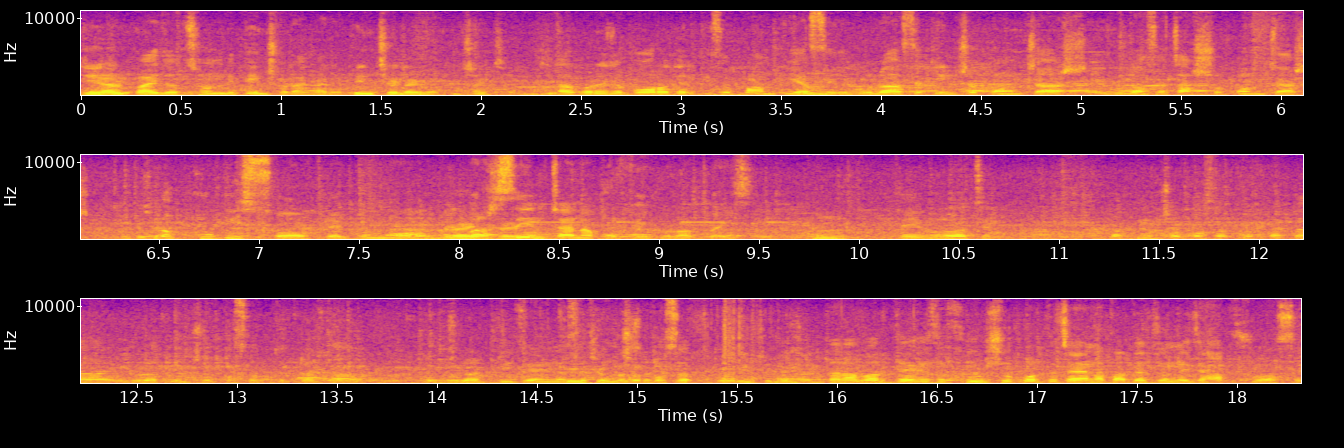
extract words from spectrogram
জি, এটার প্রাইস হচ্ছে অনলি তিনশো টাকা তিনশো টাকা। আচ্ছা তারপরে যে বড়দের কিছু পাম্পি আছে এগুলো আছে তিনশো পঞ্চাশ এগুলো আছে চারশো পঞ্চাশ এগুলো খুবই সফট একদম নরম এবার সেম চায়না কফি এগুলো প্রাইস তো এগুলো হচ্ছে তিনশো পঁচাত্তর টাকা এগুলো তিনশো পঁচাত্তর টাকা এগুলোর ডিজাইন আছে তিনশো পঁচাত্তর। তারা আবার দেখা গেছে ফুল শু করতে চায় না তাদের জন্য যে হাফ শু আছে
